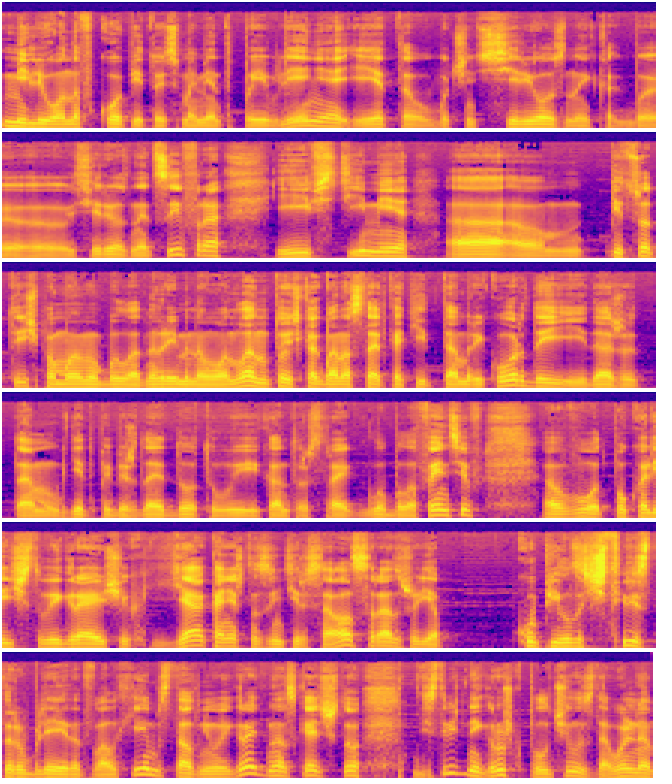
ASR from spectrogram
миллионов копий, то есть с момента появления, и это очень серьезный, как бы, серьезная цифра. И в Стиме 500 тысяч, по-моему, было одновременно онлайн, ну, то есть как бы она ставит какие-то там рекорды, и даже там где-то побеждает Dota и Counter-Strike Global Offensive, вот, по количеству играющих. Я, конечно, заинтересовался сразу же, я купил за 400 рублей этот Valheim, стал в него играть. Надо сказать, что действительно игрушка получилась довольно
